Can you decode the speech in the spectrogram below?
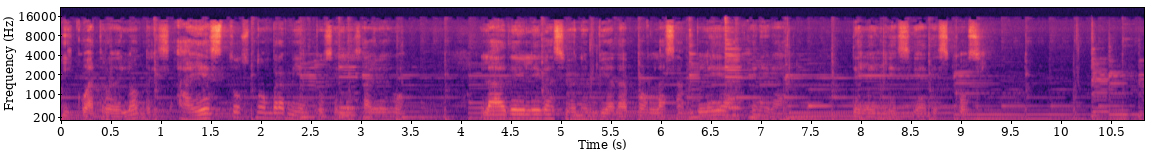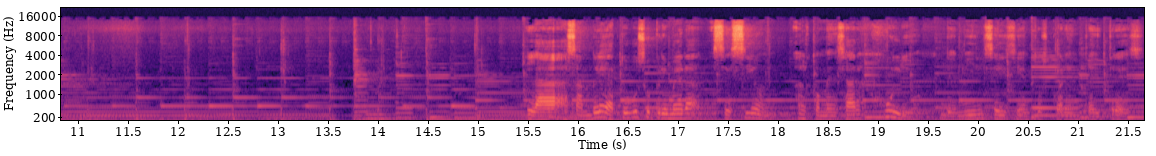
y cuatro de Londres. A estos nombramientos se les agregó la delegación enviada por la Asamblea General de la Iglesia de Escocia. La asamblea tuvo su primera sesión al comenzar julio de 1643.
